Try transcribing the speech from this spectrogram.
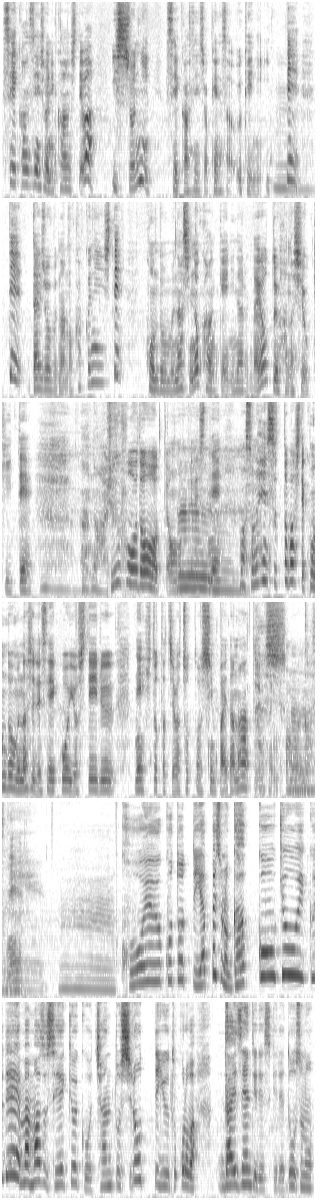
性感染症に関しては一緒に性感染症検査を受けに行って、うん。で大丈夫なのを確認してコンドームなしの関係になるんだよという話を聞いて、あなるほどって思ってですね、うん。まあ、その辺すっ飛ばしてコンドームなしで性行為をしている、ね、人たちはちょっと心配だなというふうに思いますね。うんこういうことってやっぱりその学校教育で、まあ、まず性教育をちゃんとしろっていうところは大前提ですけれどその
